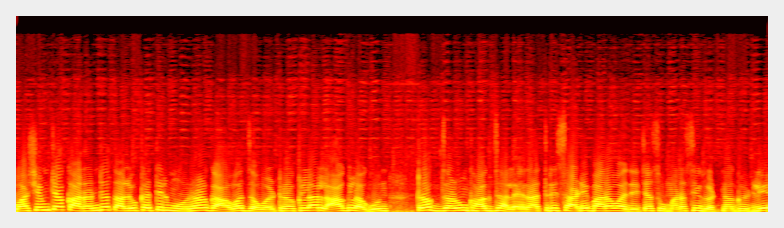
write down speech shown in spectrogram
वाशिमच्या कारंजा तालुक्यातील मोरळ गावाजवळ ट्रकला आग लागून ट्रक जळून खाक झालाय. रात्री साडेबारा वाजेच्या सुमारास ही घटना घडली.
